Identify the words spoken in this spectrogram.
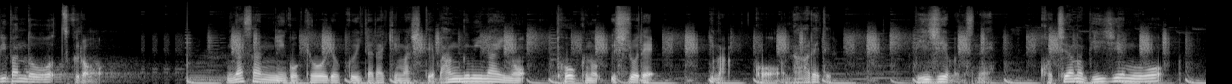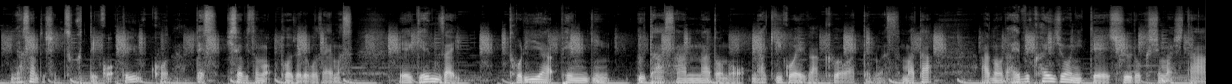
りバンドを作ろう。皆さんにご協力いただきまして番組内のトークの後ろで今こう流れてる BGM ですね。こちらの BGM を皆さんと一緒に作っていこうというコーナーです。久々の登場でございます、えー現在鳥やペンギン豚さんなどの鳴き声が加わっております。またあのライブ会場にて収録しました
